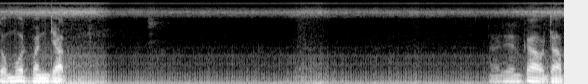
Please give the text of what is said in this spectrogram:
สมมุติบัญญัติเดือนเก้าดับ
